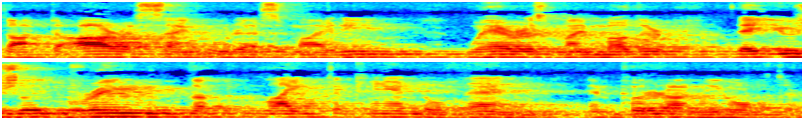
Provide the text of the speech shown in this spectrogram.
Dr. Ara sang Ures Mairim, Where is my mother? They usually bring the light, the candle then, and put it on the altar.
